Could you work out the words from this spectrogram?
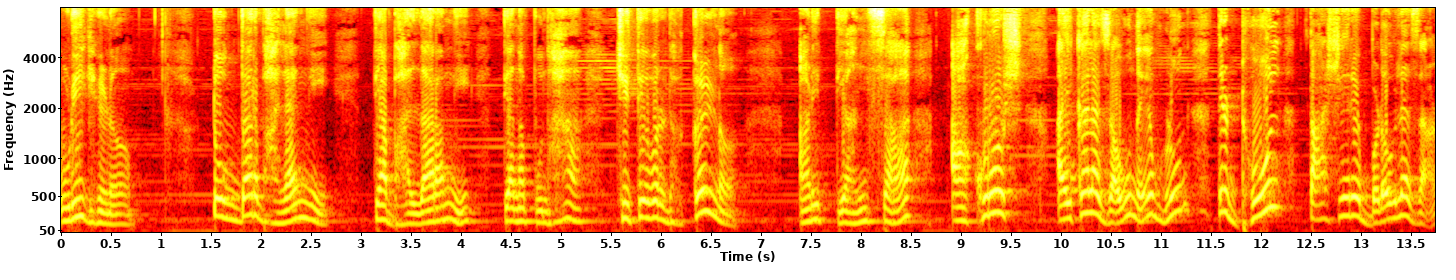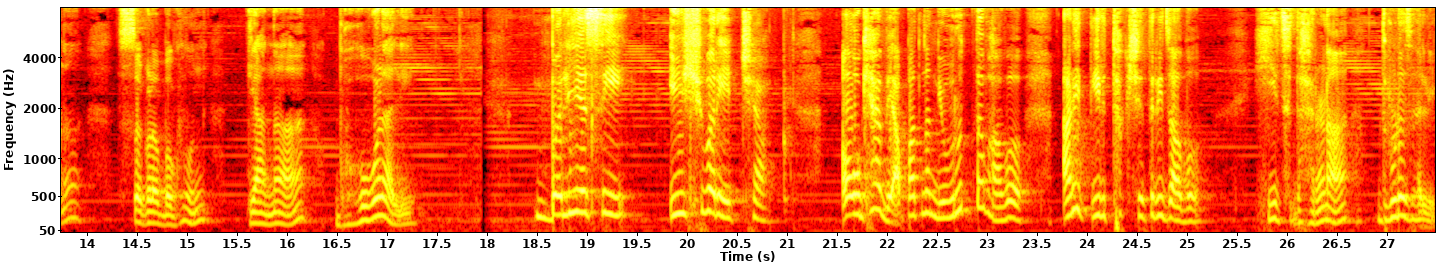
उडी घेणं टोकदार भाल्यांनी त्या भालदारांनी त्यांना पुन्हा चितेवर ढकलणं आणि त्यांचा आक्रोश ऐकायला जाऊ नये म्हणून ते ढोल ताशेरे बडवल्या जाणं सगळं बघून त्यांना भोवळ आली. बली असी ईश्वर इच्छा. अवघ्या व्यापातनं निवृत्त व्हावं आणि तीर्थक्षेत्री जावं. हीच धारणा दृढ झाली.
